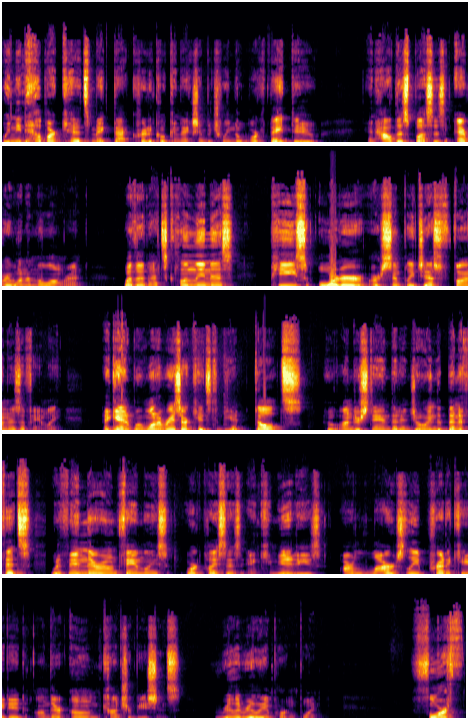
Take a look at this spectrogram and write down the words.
We need to help our kids make that critical connection between the work they do and how this blesses everyone in the long run, whether that's cleanliness, peace, order, or simply just fun as a family. Again, we want to raise our kids to be adults who understand that enjoying the benefits within their own families, workplaces, and communities are largely predicated on their own contributions. Really, really important point. Fourth,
